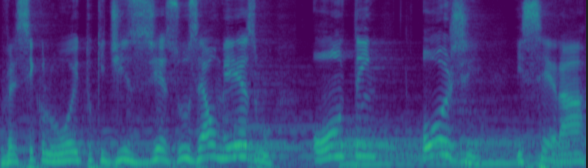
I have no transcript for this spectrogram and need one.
versículo 8, que diz: Jesus é o mesmo, ontem, hoje e será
